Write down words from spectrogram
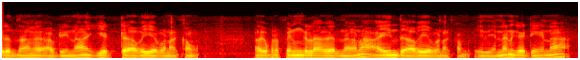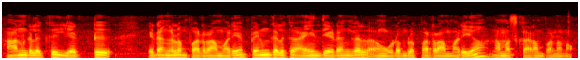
இருந்தாங்க அப்படின்னா எட்டு அவைய வணக்கம். அதுக்கப்புறம் பெண்களாக இருந்தாங்கன்னா ஐந்து அவைய வணக்கம். இது என்னென்னு கேட்டிங்கன்னா ஆண்களுக்கு எட்டு இடங்களும் படுற மாதிரியும் பெண்களுக்கு ஐந்து இடங்கள் அவங்க உடம்புல படுற மாதிரியும் நமஸ்காரம் பண்ணணும்.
